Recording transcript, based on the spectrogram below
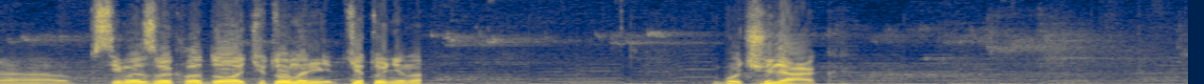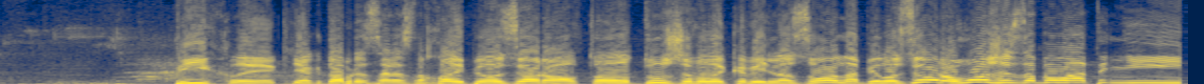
Е, Всі ми звикли до Тітуніна. Бочуляк. Піхлик. Як добре зараз знаходить Білозоров, то дуже велика вільна зона. Білозоров може забивати. Ні.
